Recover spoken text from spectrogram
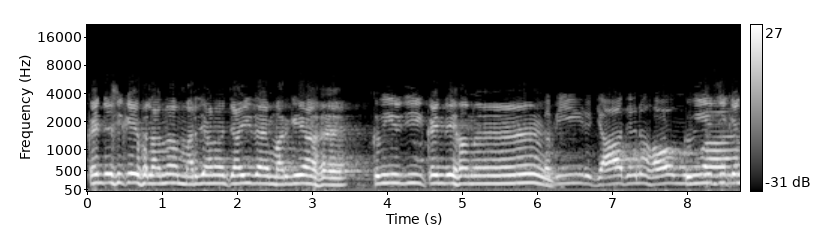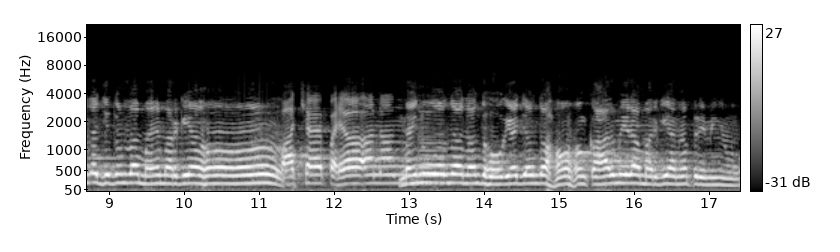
ਕਹਿੰਦੇ ਸੀ ਕਿ ਫਲਾਣਾ ਮਰ ਜਾਣਾ ਚਾਹੀਦਾ ਹੈ ਮਰ ਗਿਆ ਹੈ। ਕਬੀਰ ਜੀ ਕਹਿੰਦੇ ਹਨ ਕਬੀਰ ਜਾ ਦਿਨ ਹਉ ਮੂਆ। ਕਬੀਰ ਜੀ ਕਹਿੰਦਾ ਜਿੱਦਣ ਦਾ ਮੈਂ ਮਰ ਗਿਆ ਹਾਂ। ਪਾਛੈ ਭਇਆ ਆਨੰਦ। ਮੈਨੂੰ ਉਹਦਾ ਆਨੰਦ ਹੋ ਗਿਆ ਜਦੋਂ ਦਾ ਹਾਂ ਹੰਕਾਰ ਮੇਰਾ ਮਰ ਗਿਆ ਨਾ ਪ੍ਰੇਮੀਓ।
